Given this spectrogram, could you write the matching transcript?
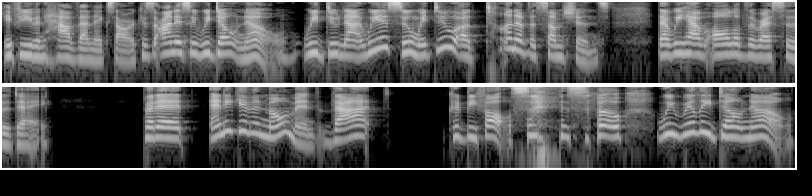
if you even have that next hour. Because honestly, we don't know. We do not. We assume we do a ton of assumptions that we have all of the rest of the day. But at any given moment, that could be false. so we really don't know.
